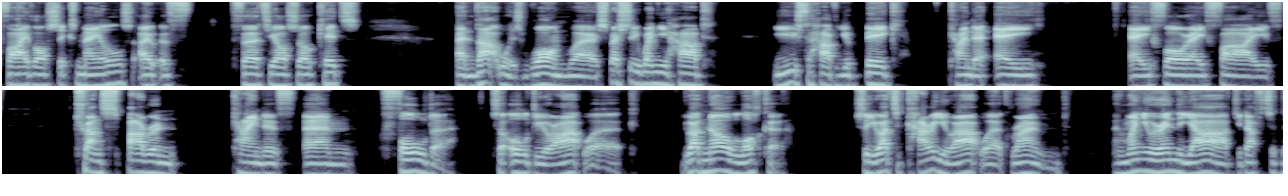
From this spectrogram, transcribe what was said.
five or six males out of 30 or so kids. And that was one where, especially when you had, you used to have your big kind of A, A4, A5, transparent kind of um, folder to hold your artwork. You had no locker. So you had to carry your artwork round. And when you were in the yard, you'd have to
